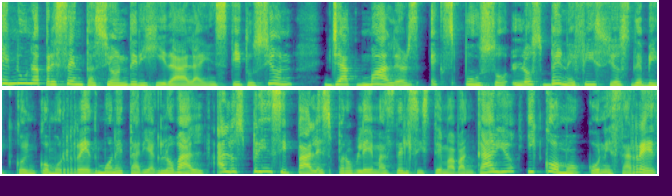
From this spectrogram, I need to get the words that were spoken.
En una presentación dirigida a la institución, Jack Mallers expuso los beneficios de Bitcoin como red monetaria global a los principales problemas del sistema bancario y cómo con esa red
